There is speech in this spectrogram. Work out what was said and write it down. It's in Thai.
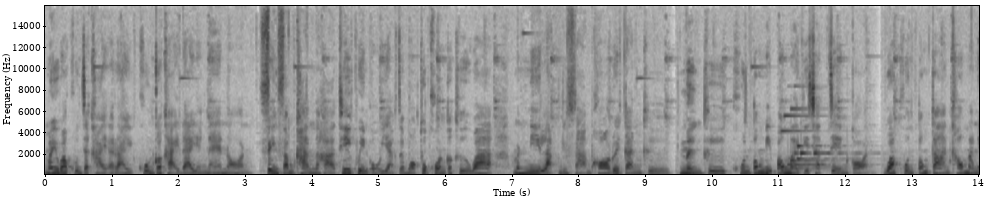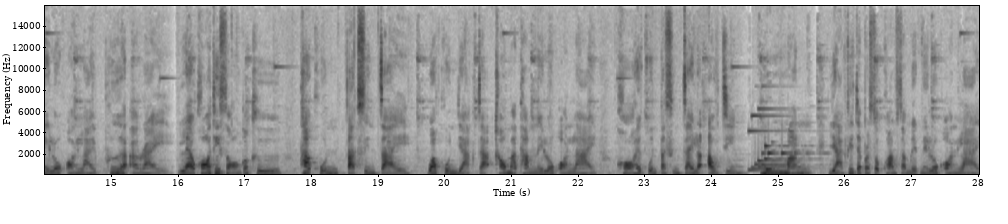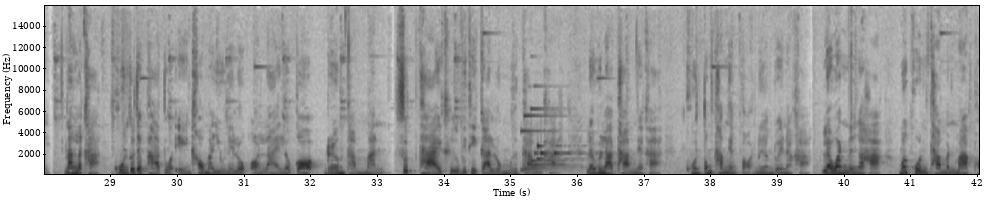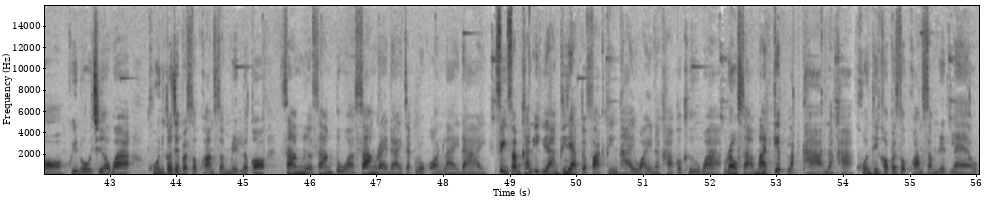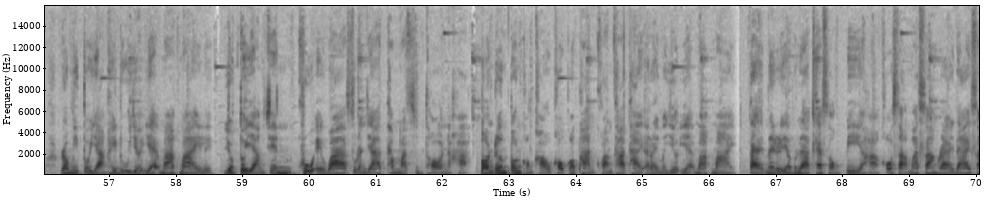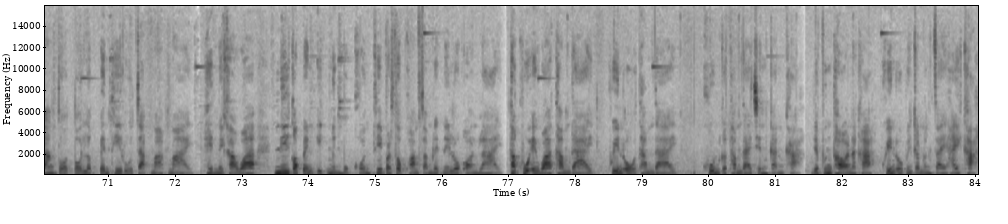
ไม่ว่าคุณจะขายอะไร คุณก็ขายได้อย่างแน่นอน สิ่งสำคัญนะคะ ที่ควีนโออยากจะบอกทุกคนก็คือว่า มันมีหลักอยู่ 3 ข้อด้วยกันคือ 1. คือคุณต้องมีเป้าหมายที่ชัดเจนก่อน ว่าคุณต้องการเข้ามาในโลกออนไลน์เพื่ออะไร แล้วข้อที่ 2 ก็คือ ถ้าคุณตัดสินใจว่าคุณอยากจะเข้ามาทำในโลกออนไลน์ ขอให้คุณตัดสินใจและเอาจริง มุ่งมั่น อยากที่จะประสบความสำเร็จในโลกออนไลน์ นั่นแหละค่ะ คุณก็จะพาตัวเองเข้ามาอยู่ในโลกออนไลน์ แล้วก็เริ่มทำมัน สุดท้ายคือวิธีการลงมือทำค่ะ แล้วเวลาทำเนี่ยค่ะคุณต้องทำอย่างต่อเนื่องด้วยนะคะ แล้ววันหนึ่งอะค่ะ เมื่อคุณทำมันมากพอควีนโอเชื่อว่า คุณก็จะประสบความสำเร็จแล้วก็ สร้างเนื้อสร้างตัวสร้างรายได้จากโลกออนไลน์ได้ สิ่งสำคัญอีกอย่างที่อยากจะฝากทิ้งท้ายไว้นะคะ ก็คือว่าเราสามารถเก็บหลักฐานนะคะ คนที่เขาประสบความสำเร็จแล้ว เรามีตัวอย่างให้ดูเยอะแยะมากมายเลย ยกตัวอย่างเช่น ครูเอวาสุรัญญาธรรมสุนทรนะคะ ตอนเริ่มต้นของเขาเขาก็ผ่านความท้าทายอะไรมาเยอะแยะมากมาย แต่ในระยะเวลาแค่ 2 ปีอะค่ะเขาสามารถสร้างรายได้สร้างตัวตนและเป็นที่รู้จักมากมาย เห็นไหมคะว่า นี่ก็เป็นอีกหนึ่งบุคคลที่ประสบความสำเร็จในโลกออนไลน์ ถ้าครูเอวาทำได้ควีนโอทำได้ คุณก็ทำได้เช่นกันค่ะ อย่าเพิ่งท้อนะคะควีนโอเป็นกำลังใจให้ค่ะ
